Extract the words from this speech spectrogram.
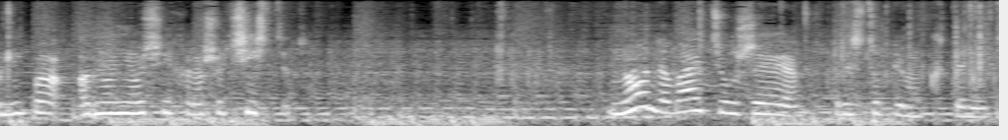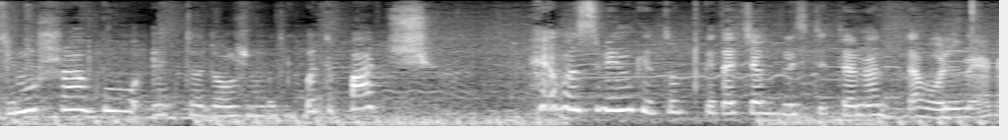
либо оно не очень хорошо чистит. Но давайте уже приступим к третьему шагу. Это должен быть какой-то патч. У свинки тут пятачок блестит, и она довольная.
